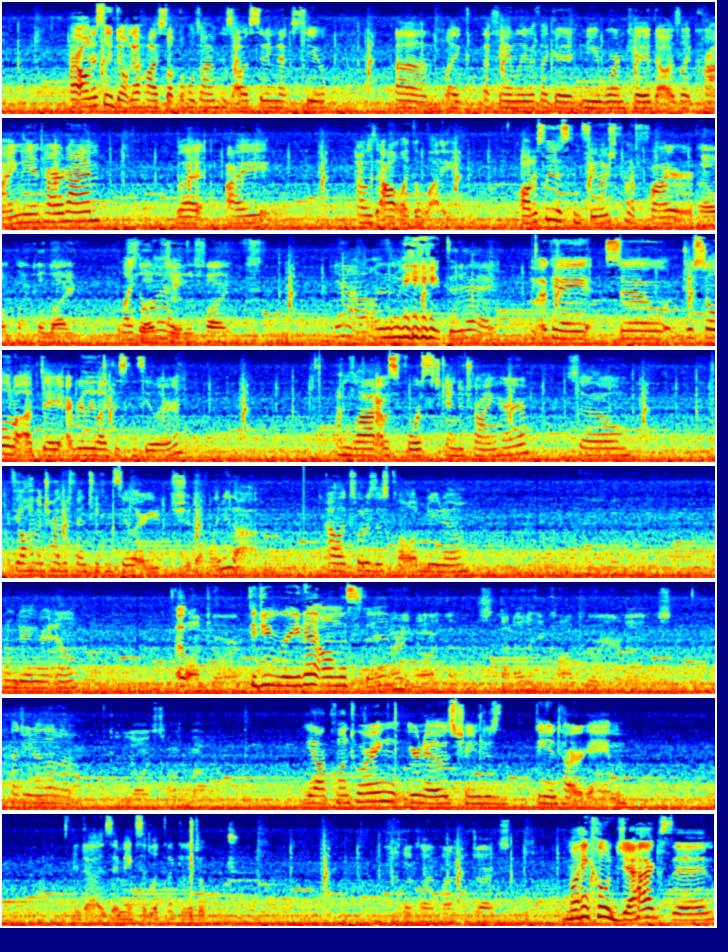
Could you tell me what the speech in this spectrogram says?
I honestly don't know how I slept the whole time because I was sitting next to um, like a family with like a newborn kid that was like crying the entire time. But I, I was out like a light. Honestly, this concealer's kind of fire. Out like a light. Like a light. through the fight. Yeah, that was me today. Okay, so just a little update. I really like this concealer. I'm glad I was forced into trying her. So if y'all haven't tried the Fenty concealer, you should definitely do that. Alex, what is this called? Do you know? What I'm doing right now? Oh. Contour. Did you read it on the I already know it. I know that you contour your nose. How'd you know that? Because you always talk about it. Yeah, contouring your nose changes the entire game. It does. It makes it look like a little You look like Michael. Michael Jackson.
